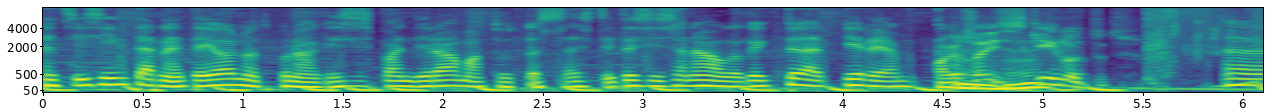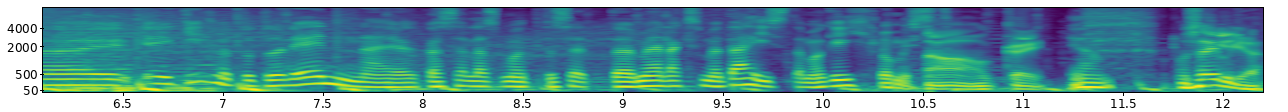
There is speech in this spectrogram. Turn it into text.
et siis internet ei olnud kunagi, siis pandi raamatutesse hästi tõsise näoga kõik tõed kirja aga sai siis kihlutud? äh,. ei kihlutud oli enne, aga selles mõttes, et me läksime tähistama kihlumist aa, okei. jah, no selge,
